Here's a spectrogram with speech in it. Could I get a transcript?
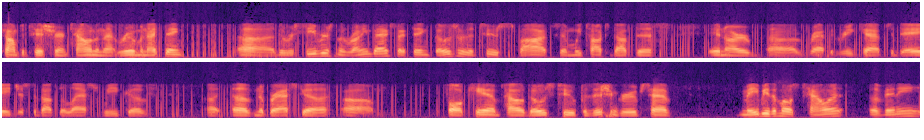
competition or talent in that room. And I think uh, the receivers and the running backs, I think those are the two spots. And we talked about this in our uh, rapid recap today, just about the last week of uh, of Nebraska um, fall camp. How those two position groups have maybe the most talent of any,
